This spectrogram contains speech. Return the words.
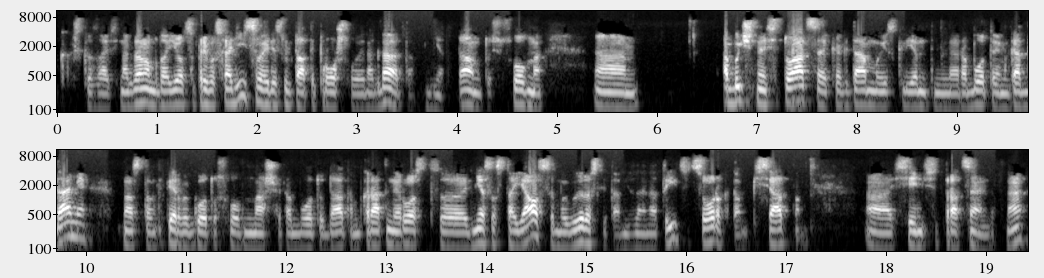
как сказать, иногда нам удается превосходить свои результаты прошлого, иногда там, нет. Да? Ну, то есть, условно, э, обычная ситуация, когда мы с клиентами работаем годами, у нас там в первый год, условно, нашей работы, да, там кратный рост э, не состоялся, мы выросли там, не знаю, на 30, 40, там 50, там 70 э, процентов, да.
